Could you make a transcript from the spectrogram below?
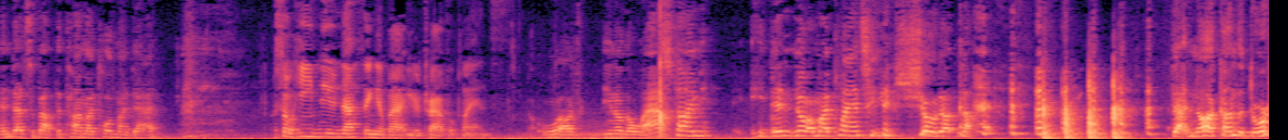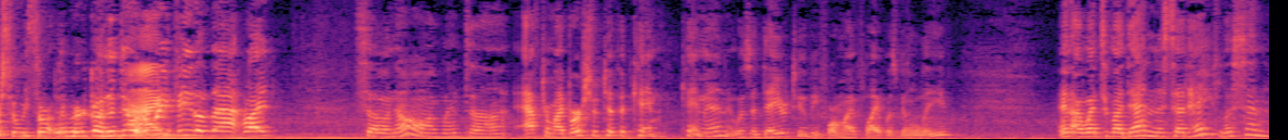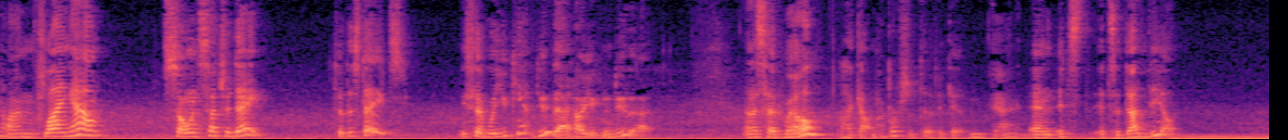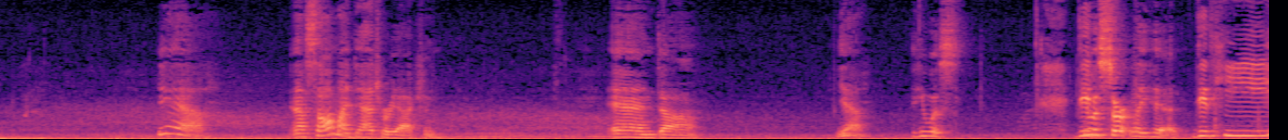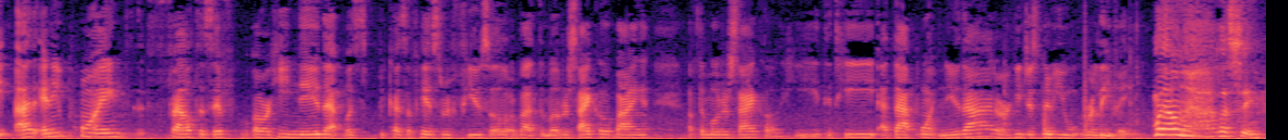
And that's about the time I told my dad. So he knew nothing about your travel plans. Well, you know, the last time he didn't know my plans, he showed up. Not, that knock on the door, so we certainly were going to do a I- repeat of that, right? So no, I went uh, after my birth certificate came came in. It was a day or two before my flight was going to leave, and I went to my dad and I said, "Hey, listen, I'm flying out, so and such a date, to the states." He said, "Well, you can't do that. How are you going to do that?" And I said, "Well, I got my birth certificate." And it's it's a done deal. Yeah, and I saw my dad's reaction, and uh, yeah, he was he was certainly hit. did he at any point felt as if, or he knew that was because of his refusal about the motorcycle buying of the motorcycle? He did he at that point knew that, or he just knew you were leaving? Well, let's see.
